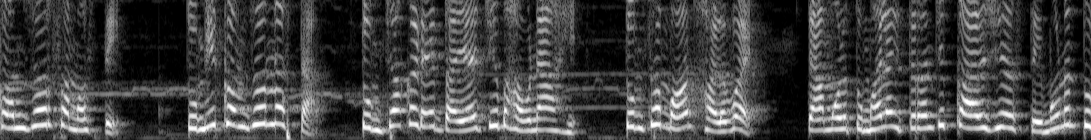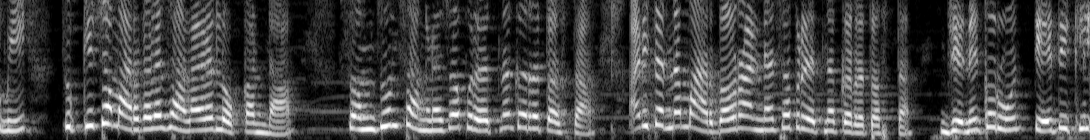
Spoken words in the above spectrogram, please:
कमजोर समजते. तुम्ही कमजोर नसता. तुमच्याकडे दयाची भावना आहे. तुमचं मन हळवं आहे त्यामुळे तुम्हाला इतरांची काळजी असते. म्हणून तुम्ही चुकीच्या मार्गाला जाणाऱ्या लोकांना समजून सांगण्याचा प्रयत्न करत असता आणि त्यांना मार्गावर आणण्याचा प्रयत्न करत असता. जेणेकरून ते देखील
